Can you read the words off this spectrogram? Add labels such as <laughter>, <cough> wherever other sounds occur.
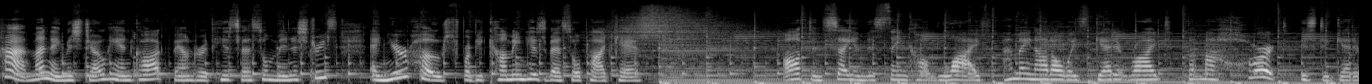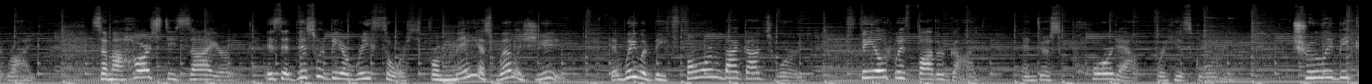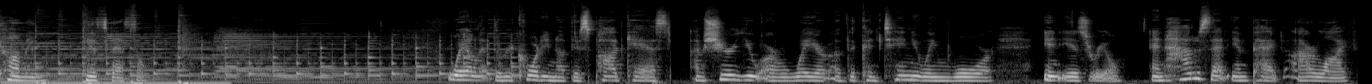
Hi, my name is Joe Hancock, founder of His Vessel Ministries, and your host for Becoming His Vessel podcast. Often say in this thing called life, I may not always get it right, but my heart is to get it right. So, my heart's desire is that this would be a resource for me as well as you, that we would be formed by God's Word, filled with Father God, and just poured out for His glory, truly becoming His vessel. Well, at the recording of this podcast, I'm sure you are aware of the continuing war in Israel and how does that impact our life.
